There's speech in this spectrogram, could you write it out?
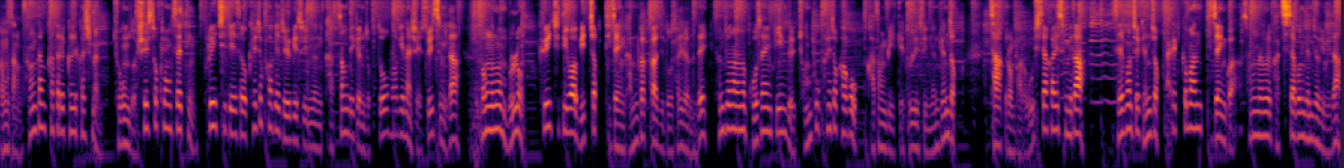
영상 상단 카드를 클릭하시면 조금 더 실속형 세팅, FHD에서 쾌적하게 즐길 수 있는 가성비 견적도 확인하실 수 있습니다. 성능은 물론 QHD와 미적 디자인 감 각까지도 살렸는데 현존하는 고사양 게임들 전부 쾌적하고 가성비 있게 돌릴 수 있는 견적. 자, 그럼 바로 시작하겠습니다. 세 번째 견적 깔끔한 디자인과 성능을 같이 잡은 견적입니다.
